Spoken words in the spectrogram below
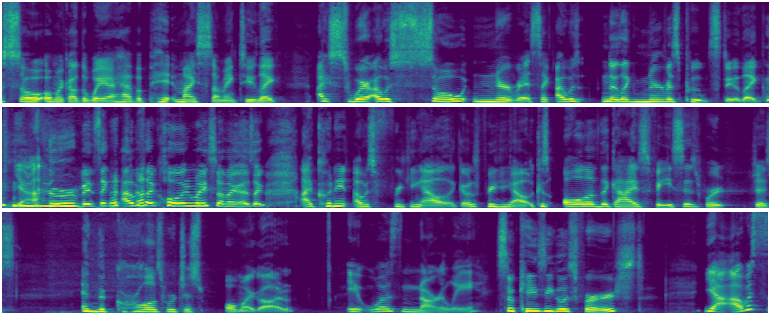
So, oh my god, the way I have a pit in my stomach too. Like, I swear, I was so nervous. Like, I was no, like nervous poops, dude. Like, Yeah. nervous. Like, I was like holding my stomach. I was like, I couldn't. I was freaking out. Like, I was freaking out because all of the guys' faces were just, and the girls were just. Oh my god. It was gnarly. So Casey goes first. Yeah, I was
